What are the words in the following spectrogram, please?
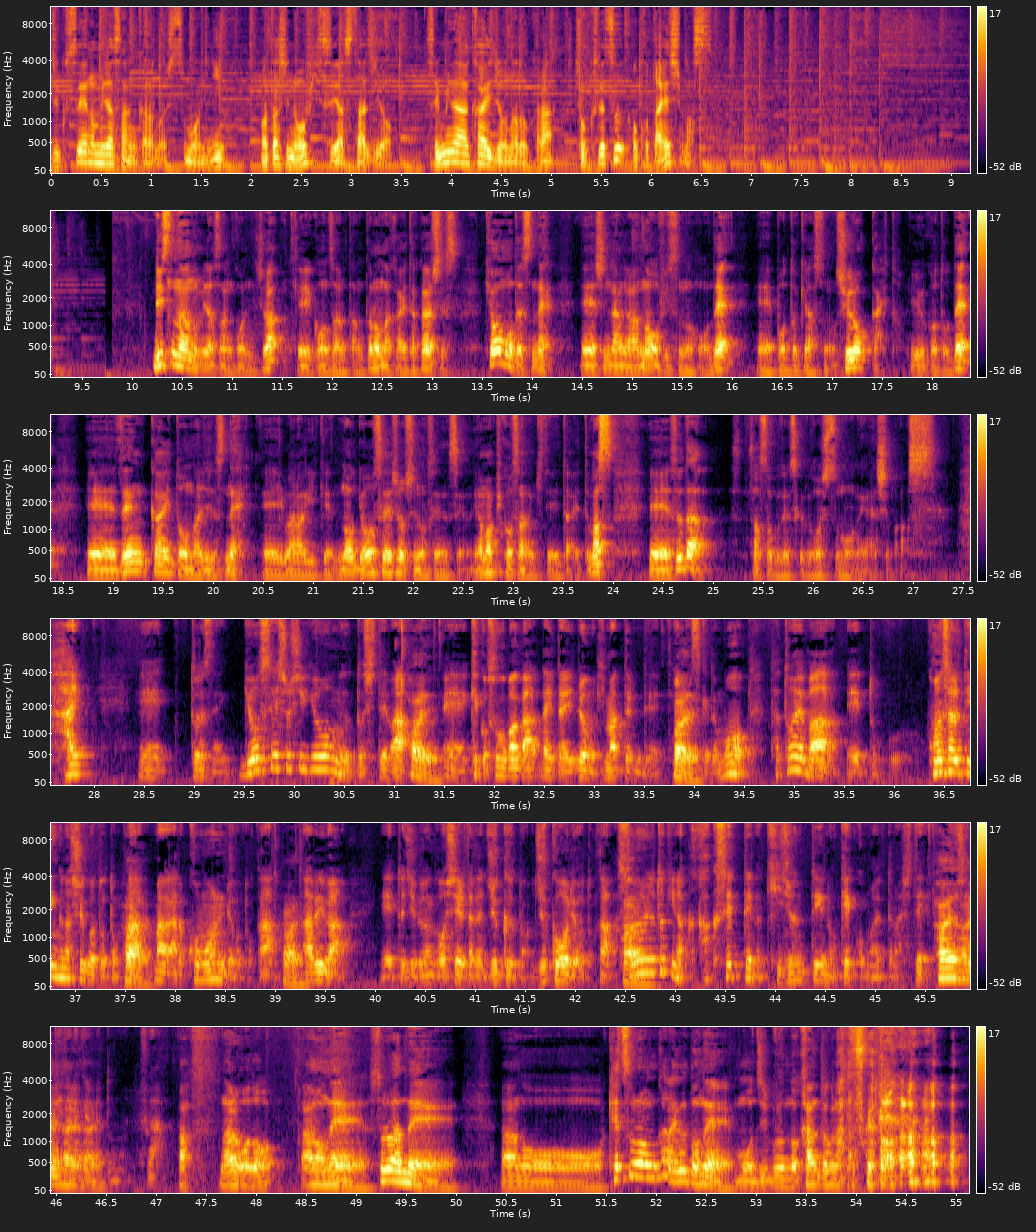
塾生の皆さんからの質問に私のオフィスやスタジオセミナー会場などから直接お答えします。リスナーの皆さんこんにちは。経営コンサルタントの中井隆義です。今日もですね、えー、品川のオフィスの方で、えー、ポッドキャストの収録会ということで、えー、前回と同じですね、えー、茨城県の行政書士の先生の山ピコさんに来ていただいてます、えー、それでは早速ですけどご質問お願いします。はい。えー、っとですね、行政書士業務としては、はい、えー、結構相場が大体量も決まってるんでいいんですけども、はい、例えば、えー、っと、コンサルティングの仕事とか、はい、まあ、あの顧問料とか、あるいは、えっ、と、自分が教えるための塾の受講料とか、そういう時の価格設定の基準っていうのを結構迷ってまして、はいはいはいはい。と思いますが。あ、なるほど。あのね、それはね、あのー、結論から言うとね、もう自分の感覚なんですけど、はい、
